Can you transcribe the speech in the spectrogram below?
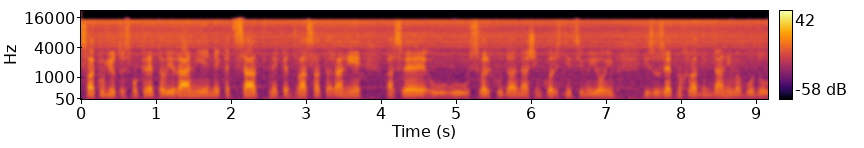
Svakog jutra smo kretali ranije, nekad sat, nekad dva sata ranije, a sve u, u svrhu da našim korisnicima i ovim izuzetno hladnim danima budu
